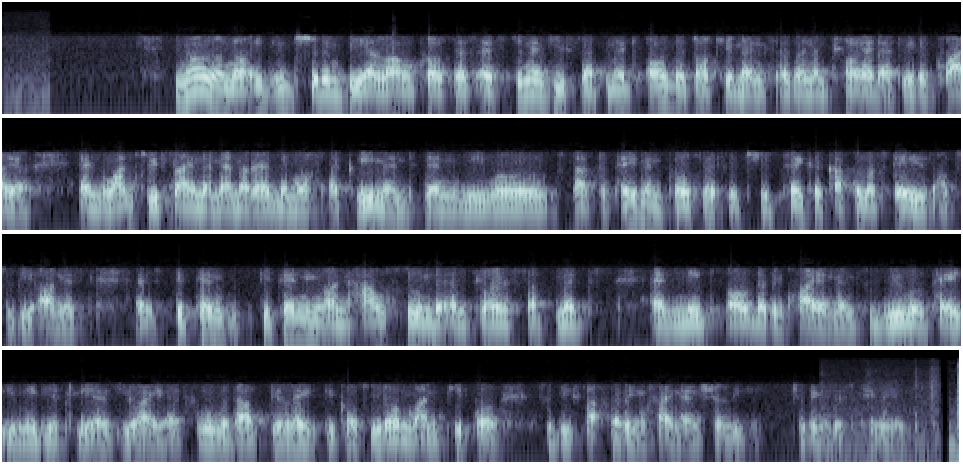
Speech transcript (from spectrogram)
No, no, no. It, it shouldn't be a long process. As soon as you submit all the documents as an employer that we require, and once we sign a memorandum of agreement, then we will start the payment process. It should take a couple of days, to be honest. Uh, it depends, depending on how soon the employer submits and meets all the requirements, we will pay immediately as UIF without delay because we don't want people to be suffering financially during this period.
